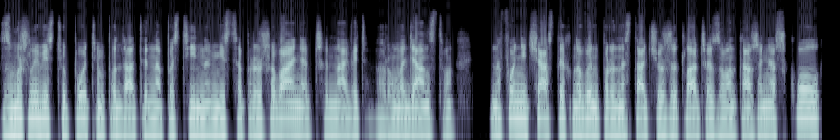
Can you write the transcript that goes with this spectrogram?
з можливістю потім подати на постійне місце проживання чи навіть громадянство. На фоні частих новин про нестачу житла чи завантаження школ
